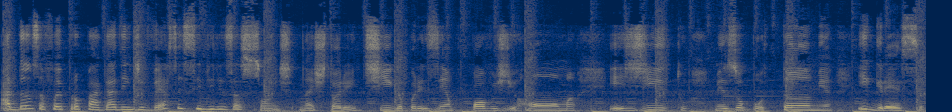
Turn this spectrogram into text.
A dança foi propagada em diversas civilizações. Na história antiga, por exemplo, povos de Roma, Egito, Mesopotâmia e Grécia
